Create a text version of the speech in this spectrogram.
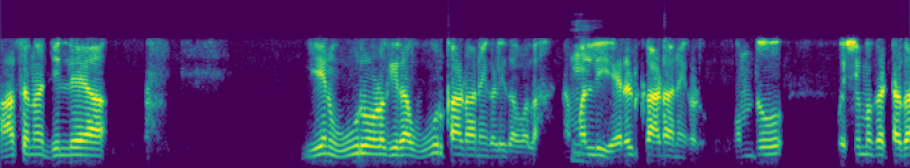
ಹಾಸನ ಜಿಲ್ಲೆಯ ಏನು ಊರೊಳಗಿರೋ ಊರ್ ಕಾಡಾನೆಗಳಿದಾವಲ್ಲ ನಮ್ಮಲ್ಲಿ ಎರಡು ಕಾಡಾನೆಗಳು. ಒಂದು ಪಶ್ಚಿಮ ಘಟ್ಟದ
